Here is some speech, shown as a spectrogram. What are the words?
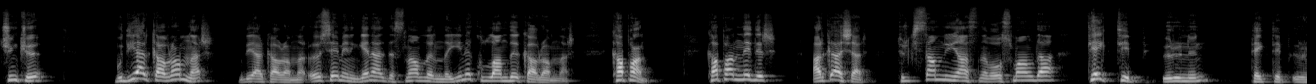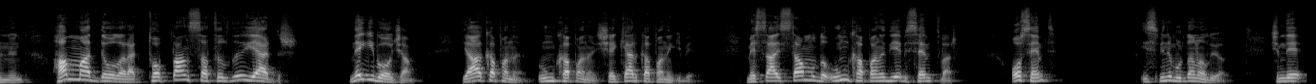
Çünkü bu diğer kavramlar, bu diğer kavramlar ÖSYM'nin genelde sınavlarında yine kullandığı kavramlar. Kapan. Kapan nedir? Arkadaşlar Türk İslam dünyasında ve Osmanlı'da tek tip ürünün, tek tip ürünün ham madde olarak toptan satıldığı yerdir. Ne gibi hocam? Yağ kapanı, un kapanı, şeker kapanı gibi. Mesela İstanbul'da un kapanı diye bir semt var. O semt ismini buradan alıyor. Şimdi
